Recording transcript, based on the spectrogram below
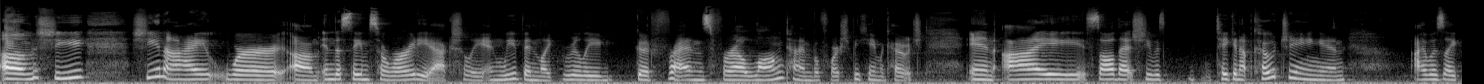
um, she, she and I were um, in the same sorority actually, and we've been like really good friends for a long time before she became a coach. And I saw that she was taking up coaching, and I was like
